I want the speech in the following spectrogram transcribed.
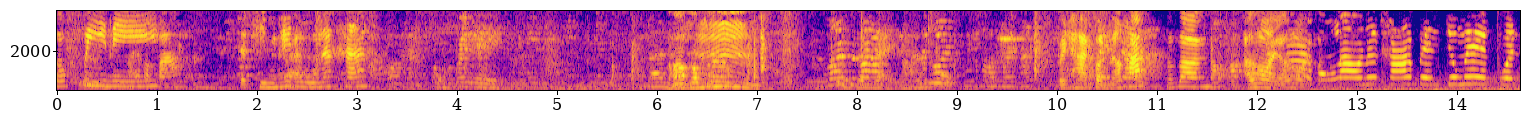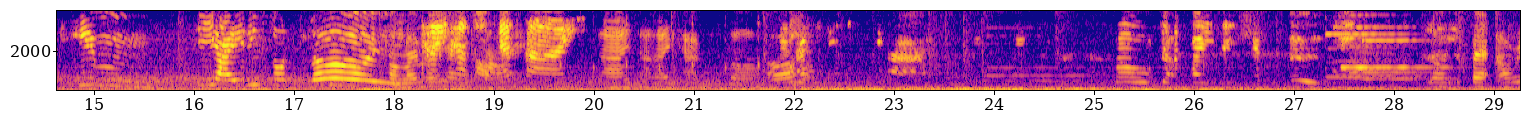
กาแฟนี้ จะชิมให้ดูนะคะอ๋อเขาเพิ่มไปทานก่อนนะคะบ๊ายบายอร่อย อร่อย ของเรานะคะ เป็นเจ้าแม่กวนอิม ที่ใหญ่ที่สุดเลยสองร้อยเมตรทางซ้ายซ้ายซ้ายค่ะคุณสกอร์เราจะไปไหนกันเออเราจะไปเอาเร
